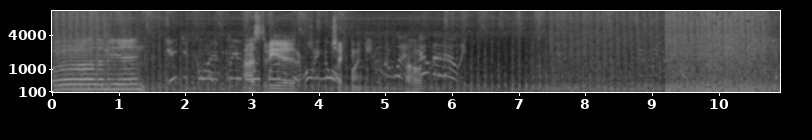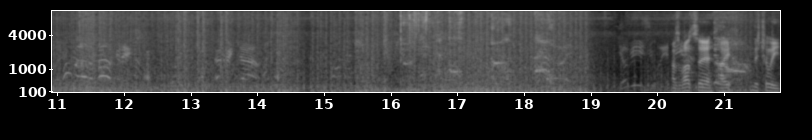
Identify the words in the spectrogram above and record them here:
Oh, let me in. Yankee squad is cleared has to be a checkpoint. I hope. I was about to say, I literally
